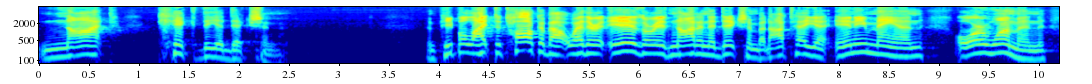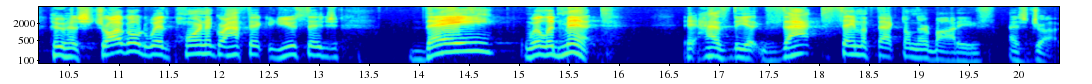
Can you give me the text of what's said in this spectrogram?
not kick the addiction. And people like to talk about whether it is or is not an addiction, but I'll tell you, any man or woman who has struggled with pornographic usage they will admit it has the exact same effect on their bodies as drugs,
